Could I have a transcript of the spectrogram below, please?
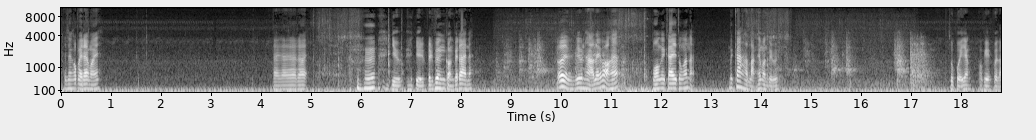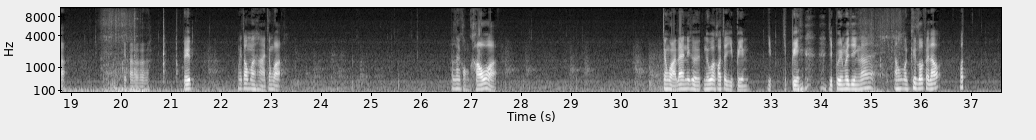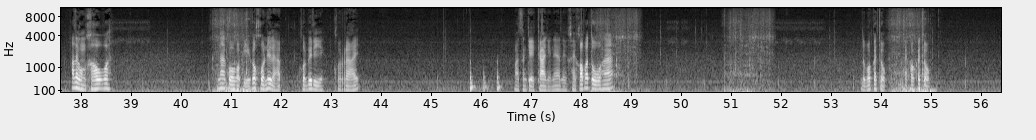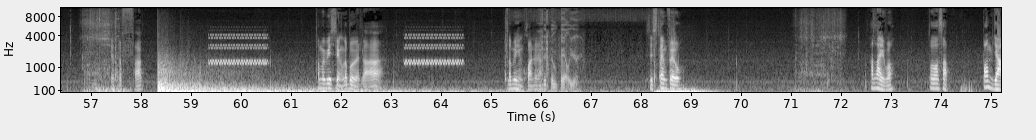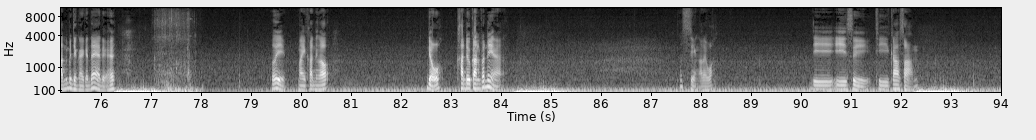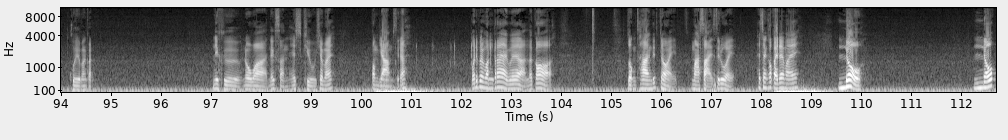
ให้ฉันเข้าไปได้ไหม ได้ได้ได้ได้อยู่อยู่เป็นเพื่อนก่อนก็ได้นะเอ้ยมีปัญหาอะไรเปล่าฮะ มองไกลๆตรงนั้นอะ ไม่กล้าหันหลังให้มันเลยเว้ยประตูเปิดยัง โอเค เปิดแล้วโอเคไปไปไปไปปิดไม่ต้องมาหาจังหวะ อะไรของเขาอะ จังหวะแรกนี่คือ นึกว่าเขาจะหยิบปืน หยิบหยิบปืนหยิบปืนมายิงแล้ว เอามันขึ้นรถไปแล้ววัดอะไรของเขาวะน่ากลัวกว่าผีก็คนนี่แหละครับ คนไม่ดีคนร้าย มาสังเกตการอยู่แน่เลย ใครเคาะประตูฮะหรือว่ากระจกใครเคาะกระจก Shut the fuck ทำไมมีเสียงระเบิดล่ะ แล้วไม่เห็นควันด้วยนะ System failure. System fail อะไรวะ โทรศัพท์ ป้อมยามนี่มันยังไงกันแน่เนี่ยเฮ้ยเฮ้ยมาอีกคันหนึ่งแล้ว เดี๋ยว คันเดียวกันปะเนี่ยแล้วเสียงอะไรวะ D E 4 T 9 3คุยกับมันก่อน นี่คือ Nova Nexon HQ ใช่ไหมป้อมยามสินะ วันนี้เป็นวันแรกเลยอะแล้วก็ หลงทางนิดหน่อยมาสายซะด้วย ให้ฉันเข้าไปได้ไหม no nope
